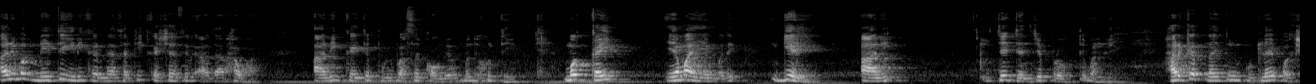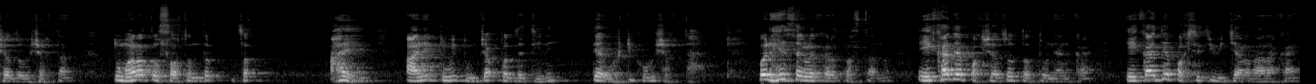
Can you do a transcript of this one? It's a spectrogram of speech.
आणि मग नेतेगिरी करण्यासाठी कशाचा तरी आधार हवा? आणि काही ते पूर्वीपासून काँग्रेसमध्ये होते. मग काही एम आय एममध्ये गेले. आणि ते त्यांचे प्रवक्ते बनले. हरकत नाही तुम्ही कुठल्याही पक्षात जाऊ शकता. तुम्हाला तो स्वातंत्र्यचा आहे आणि तुम्ही तुमच्या पद्धतीने त्या गोष्टी करू शकता. पण हे सगळं करत असताना एखाद्या पक्षाचं तत्त्वज्ञान काय? एखाद्या पक्षाची विचारधारा काय?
